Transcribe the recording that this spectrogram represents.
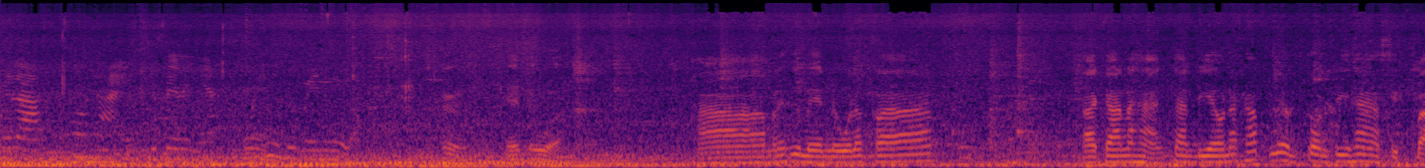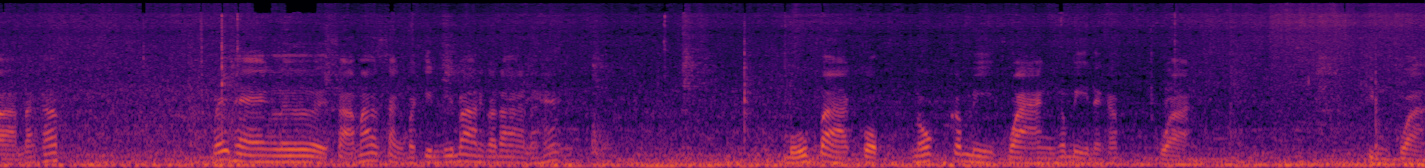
เวลาพ่อถ่ายจะเป็นอย่างเงี้ยไม่ให้ดูเมนูเหรอเออเมนูอะพามันนี่คือเมนูนะครับอาการอาหารจานเดียวนะครับ เริ่มต้นที่ 50 บาทนะครับ ไม่แพงเลยสามารถสั่งไปกินที่บ้านก็ได้นะฮะหมูป่ากบนกก็มีกวางก็มีนะครับ กวางกินกวาง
